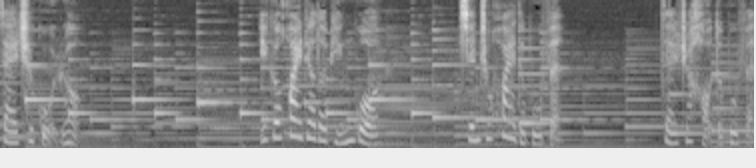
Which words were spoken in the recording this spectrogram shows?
再吃果肉；一个坏掉的苹果，先吃坏的部分，再吃好的部分。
